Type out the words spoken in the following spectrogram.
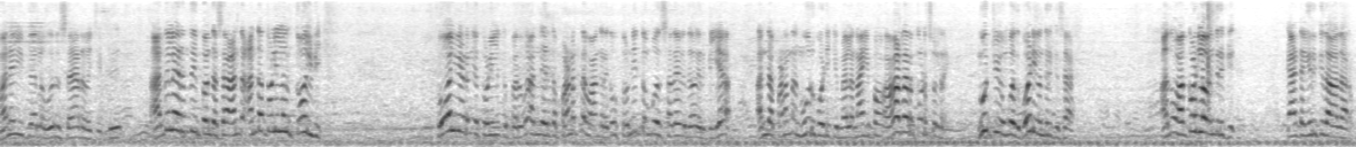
மனைவி பேரில் ஒரு ஷேரை வச்சுட்டு அதில் இருந்து இப்போ அந்த அந்த அந்த தொழிலும் தோல்வி. தோல்வி அடைஞ்ச தொழிலுக்கு பிறகு அங்கே இருக்க பணத்தை வாங்குறதுக்கு தொண்ணூத்தொம்பது சதவீதம் இருக்கு இல்லையா? அந்த பணம் தான் நூறு கோடிக்கு மேலே. நான் இப்போ ஆதாரத்தோட சொல்கிறேன் நூற்றி ஒன்பது கோடி வந்திருக்கு சார் அதுவும் அக்கௌண்ட்டில் வந்திருக்கு. என்கிட்ட இருக்குது ஆதாரம்?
